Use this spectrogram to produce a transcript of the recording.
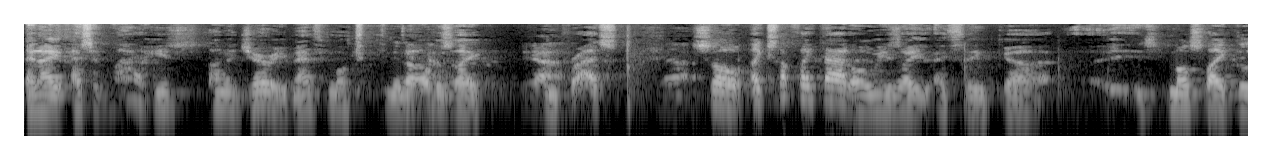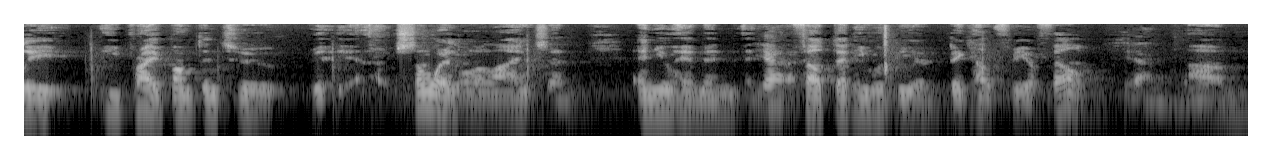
And I, I said, "Wow, he's on the jury, Matthew Modine." You know, I was like Yeah. impressed. Yeah. So like stuff like that, always I, I think uh, it's most likely he probably bumped into uh, somewhere along the lines and and knew him and, and Yeah. felt that he would be a big help for your film. Yeah. Um,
